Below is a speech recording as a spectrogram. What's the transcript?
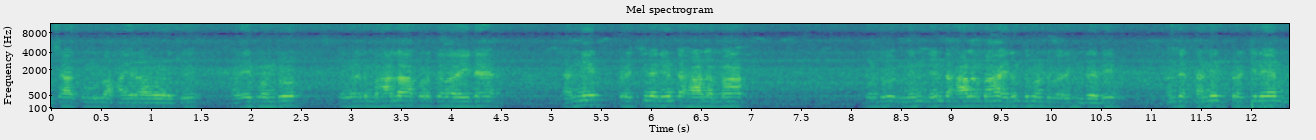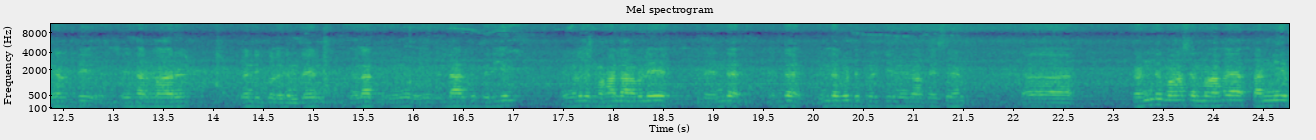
இசாக்குமுல்லா முல்லா ஹைராவர்களுக்கு அதே போன்று எங்களது மஹாலா பொறுத்தவரையில் தண்ணீர் பிரச்சனை நீண்ட காலமாக கொண்டு நீண்ட- நீண்ட காலமாக இருந்து கொண்டு வருகின்றது. அந்த தண்ணீர் பிரச்சனையை நிறுத்தி செய்தருமாறு வேண்டிக் கொள்கின்றேன். எல்லா எல்லாருக்கும் தெரியும். எங்களது மகாலாவிலே எந்த எந்த எந்த வீட்டு பிரச்சனையை நான் பேசுகிறேன் ரெண்டு மாசமாக தண்ணீர்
